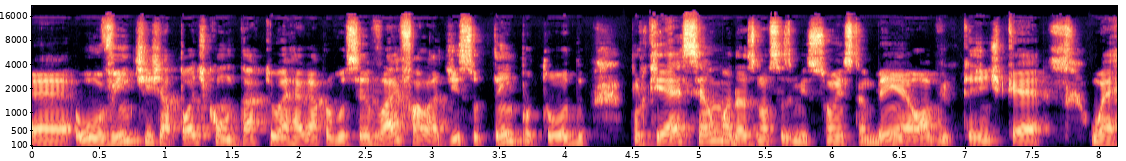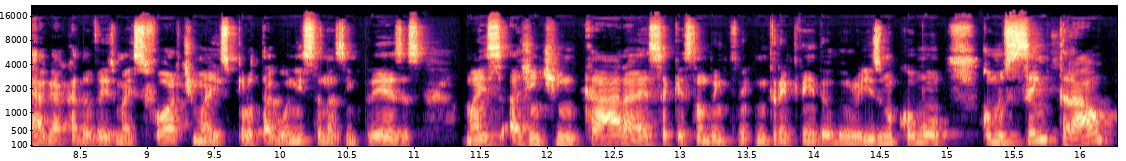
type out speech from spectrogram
é, o ouvinte já pode contar que o RH para você vai falar disso o tempo todo, porque essa é uma das nossas missões também. É óbvio que a gente quer o RH cada vez mais forte, mais protagonista nas empresas, mas a gente encara essa questão do intraempreendedorismo como, como central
